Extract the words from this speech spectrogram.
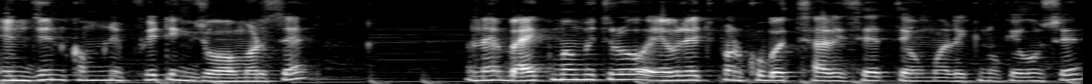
એન્જિન કંપની ફિટિંગ જોવા મળશે. અને બાઇકમાં મિત્રો એવરેજ પણ ખૂબ જ સારી છે તેવું માલિકનું કહેવું છે.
